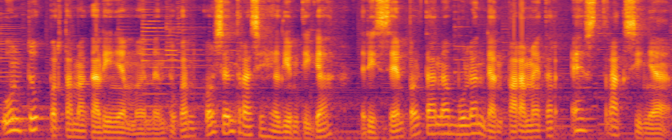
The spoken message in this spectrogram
untuk pertama kalinya menentukan konsentrasi helium-3 dari sampel tanah bulan dan parameter ekstraksinya.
